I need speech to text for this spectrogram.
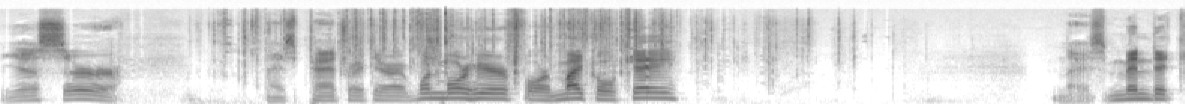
Yes, sir. Nice patch right there. One more here for Michael K. Nice Mendick.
